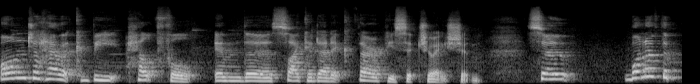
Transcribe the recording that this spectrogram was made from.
on to how it can be helpful in the psychedelic therapy situation. So, one of the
